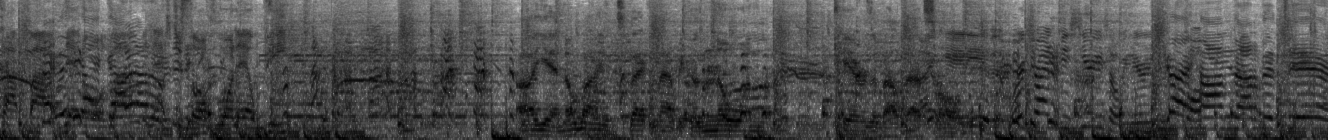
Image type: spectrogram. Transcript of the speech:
top five, dead or alive. That's just off one LP. Uh, yeah, nobody's expecting that because no one cares about that song. We're trying to be serious over here. Guy hopped out of the chair.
